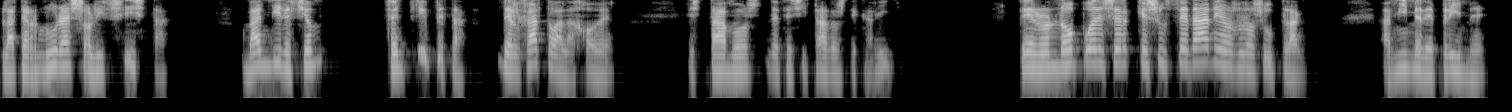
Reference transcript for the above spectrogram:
la, ternura es solicista, va en dirección centrípeta del gato a la joven. Estamos necesitados de cariño. Pero no puede ser que sucedáneos lo suplan. A mí me deprime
